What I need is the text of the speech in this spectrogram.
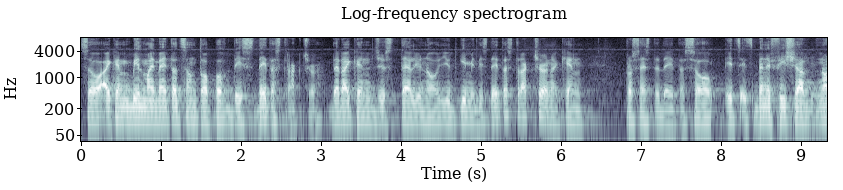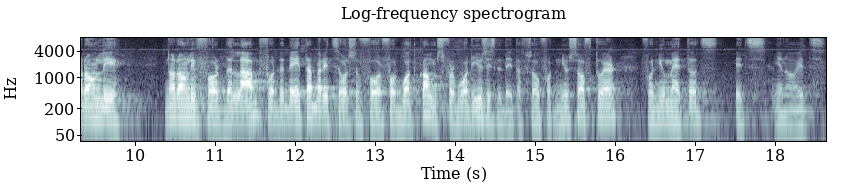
So I can build my methods on top of this data structure that I can just tell, you know, you give me this data structure and I can process the data. So it's, it's beneficial not only, not only for the lab, for the data, but it's also for, for what comes, for what uses the data. So for new software, for new methods, it's, you know, it's,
